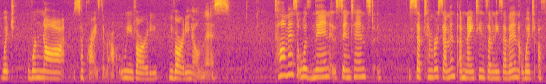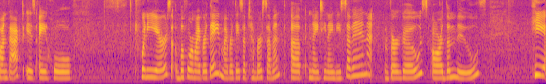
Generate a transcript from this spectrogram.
which we're not surprised about. We've already we've already known this. Thomas was then sentenced September 7th of 1977, which a fun fact is a whole 20 years before my birthday. My birthday September 7th of 1997. Virgos are the move. He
